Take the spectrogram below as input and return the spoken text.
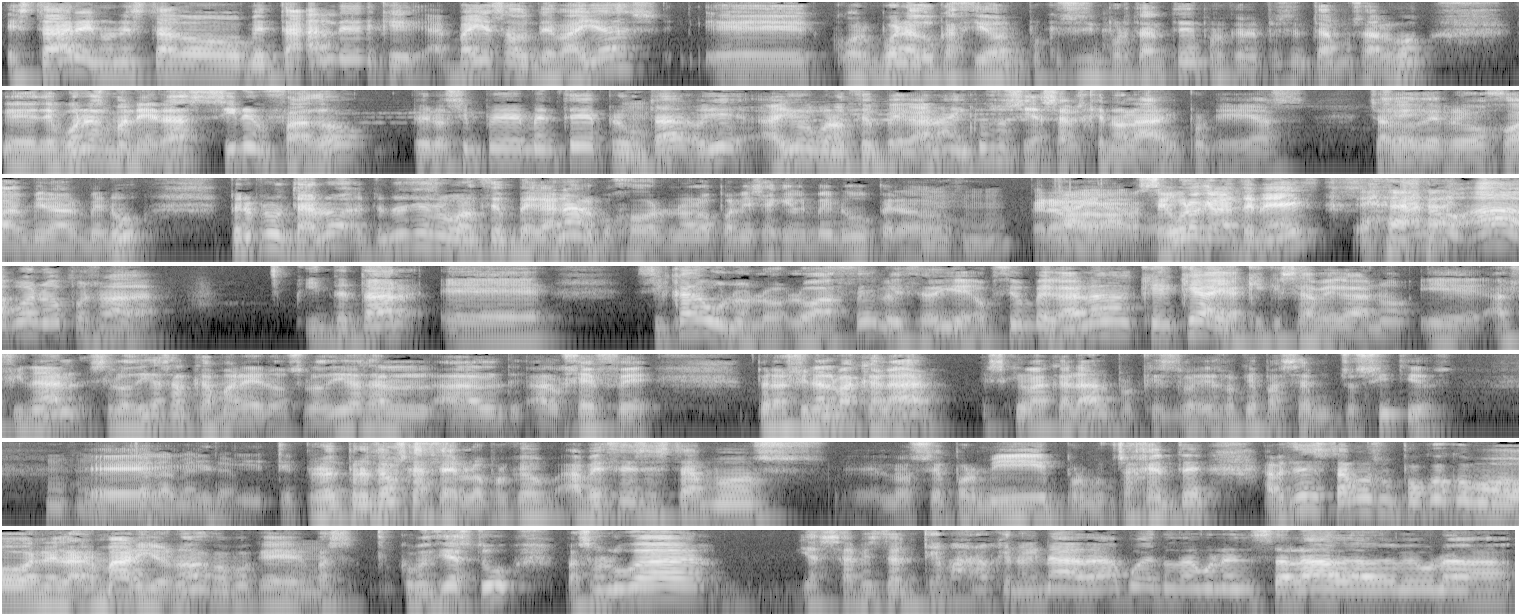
estar en un estado mental de que vayas a donde vayas, eh, con buena educación, porque eso es importante, porque representamos algo, eh, de buenas maneras, sin enfado, pero simplemente preguntar, oye, ¿hay alguna opción vegana? Incluso si ya sabes que no la hay, porque ya has echado de reojo a mirar el menú, pero preguntarlo, ¿tú no tienes alguna opción vegana? A lo mejor no lo ponéis aquí en el menú, pero, pero seguro que la tenéis. ah, no, ah, bueno, pues nada. Intentar, eh, si cada uno lo, hace, lo dice, oye, opción vegana, ¿qué, ¿qué, hay aquí que sea vegano? Y eh, al final se lo digas al camarero, se lo digas al, al, jefe, pero al final va a calar, es que va a calar, porque es, es lo que pasa en muchos sitios. Eh, pero, pero tenemos que hacerlo, porque a veces estamos lo sé por mí, por mucha gente, a veces estamos un poco como en el armario, ¿no? Como que, mm. como decías tú, vas a un lugar, ya sabes de antemano que no hay nada, bueno, dame una ensalada, dame una...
